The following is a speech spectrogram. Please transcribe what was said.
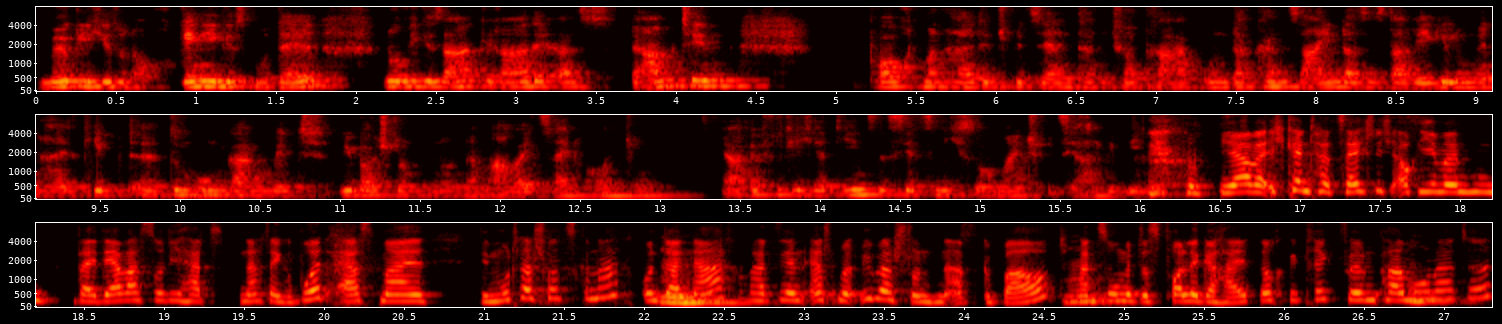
mögliches und auch gängiges Modell. Nur wie gesagt, gerade als Beamtin braucht man halt den speziellen Tarifvertrag und da kann sein, dass es da Regelungen halt gibt äh, zum Umgang mit Überstunden und am Arbeitszeitkonto ja, öffentlicher Dienst ist jetzt nicht so mein Spezialgebiet. ja, aber ich kenne tatsächlich auch jemanden, bei der war es so, die hat nach der Geburt erstmal den Mutterschutz gemacht und danach mhm. hat sie dann erstmal Überstunden abgebaut, mhm. hat somit das volle Gehalt noch gekriegt für ein paar mhm. Monate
